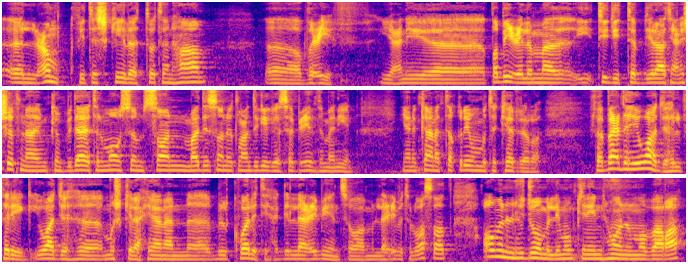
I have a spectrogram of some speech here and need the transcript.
العمق في تشكيلة توتنهام آه، ضعيف. يعني آه، طبيعي لما تيجي التبديلات يعني شفنا يمكن في بداية الموسم سون ماديسون يطلعون دقيقة 70 80 يعني كانت تقريبا متكررة. فبعدها يواجه الفريق يواجه آه، مشكلة أحيانا آه، بال quality حق اللاعبين سواء من لعيبة الوسط أو من الهجوم اللي ممكن ينهون المباراة.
